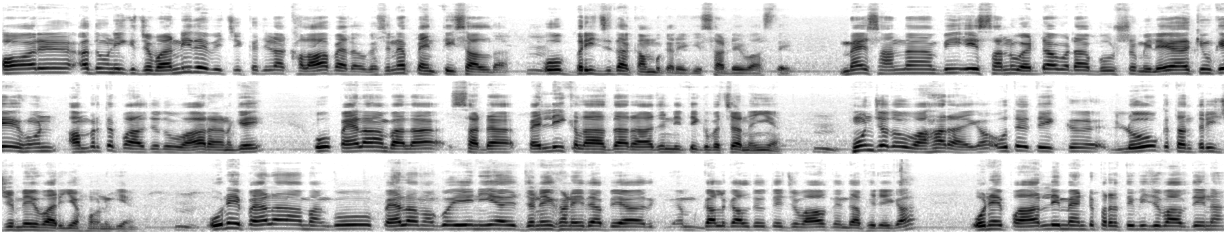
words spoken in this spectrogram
ਔਰ ਆਧੁਨਿਕ ਜਵਾਨੀ ਦੇ ਵਿੱਚ ਇੱਕ ਜਿਹੜਾ ਖਲਾਅ ਪੈਦਾ ਹੋ ਗਿਆ ਸੀ ਨਾ 35 ਸਾਲ ਦਾ ਉਹ ਬ੍ਰਿਜ ਦਾ ਕੰਮ ਕਰੇਗੀ ਸਾਡੇ ਵਾਸਤੇ। ਮੈਂ ਸਮਝਦਾ ਵੀ ਇਹ ਸਾਨੂੰ ਐਡਾ ਵੱਡਾ ਬੂਸਟ ਮਿਲਿਆ ਕਿਉਂਕਿ ਹੁਣ ਅੰਮ੍ਰਿਤਪਾਲ ਜਦੋਂ ਬਾਹਰ ਆਣਗੇ ਉਹ ਪਹਿਲਾਂ ਵਾਲਾ ਸਾਡਾ ਪਹਿਲੀ ਕਲਾਸ ਦਾ ਰਾਜਨੀਤਿਕ ਬੱਚਾ ਨਹੀਂ ਆ। ਹੁਣ ਜਦੋਂ ਬਾਹਰ ਆਏਗਾ ਉਹਦੇ ਤੇ ਇੱਕ ਲੋਕਤੰਤਰੀ ਜ਼ਿੰਮੇਵਾਰੀਆਂ ਹੋਣਗੀਆਂ। ਉਹਨੇ ਪਹਿਲਾਂ ਮੰਗੋ ਪਹਿਲਾਂ ਮੰਗੋ ਇਹ ਨਹੀਂ ਹੈ ਜਣੇ ਖਣੇ ਦਾ ਗੱਲ ਗੱਲ ਦੇ ਉੱਤੇ ਜਵਾਬ ਦਿੰਦਾ ਫਿਰੇਗਾ। ਉਹਨੇ ਪਾਰਲੀਮੈਂਟ ਪ੍ਰਤੀ ਵੀ ਜਵਾਬ ਦੇਣਾ।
